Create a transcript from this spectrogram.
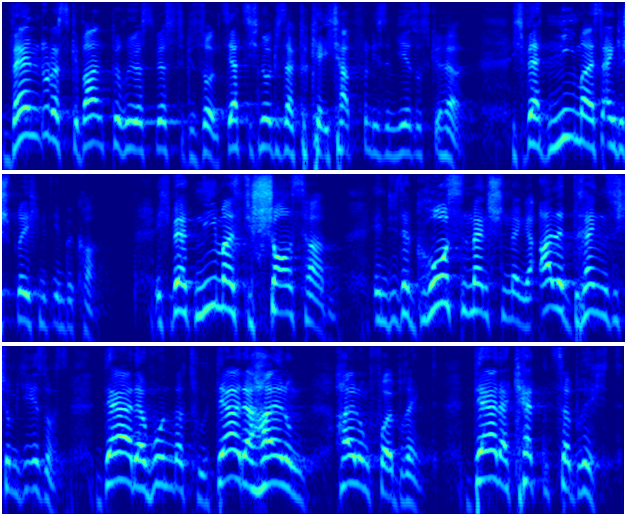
wenn du das Gewand berührst, wirst du gesund. Sie hat sich nur gesagt, okay, ich habe von diesem Jesus gehört. Ich werde niemals ein Gespräch mit ihm bekommen. Ich werde niemals die Chance haben, in dieser großen Menschenmenge, alle drängen sich um Jesus, der, der Wunder tut, der, der Heilung, Heilung vollbringt, der, der Ketten zerbricht.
